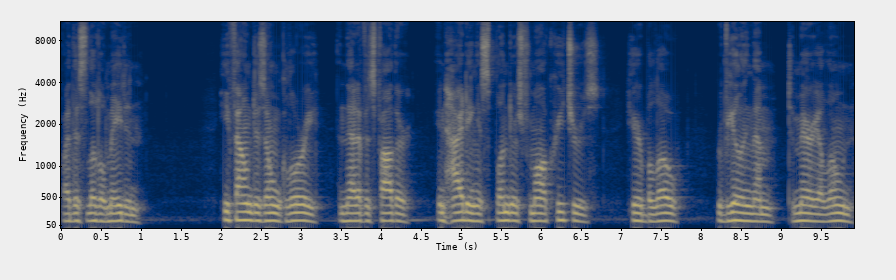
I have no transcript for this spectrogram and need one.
by this little maiden. He found his own glory and that of his Father in hiding his splendors from all creatures here below, revealing them to Mary alone.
